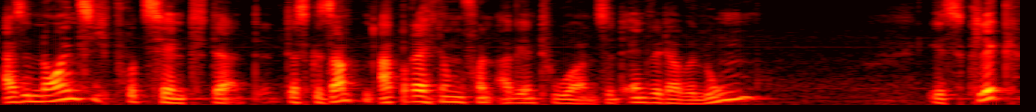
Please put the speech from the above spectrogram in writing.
also 90 Prozent der, des gesamten Abrechnungen von Agenturen sind entweder Volumen, ist Klick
